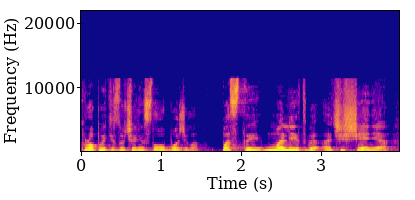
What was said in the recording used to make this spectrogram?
Проповедь изучения Слова Божьего. Посты, молитвы, очищения –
